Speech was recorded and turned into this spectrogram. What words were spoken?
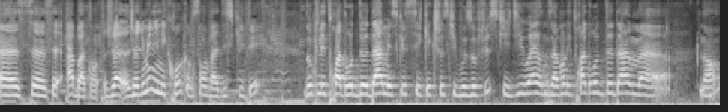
euh, ah bah attends, allumé les micros comme ça on va discuter. Donc les trois drôles de dames, est-ce que c'est quelque chose qui vous offusque? Je dis ouais, nous avons les trois drôles de dames. euh, non?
